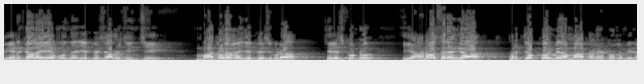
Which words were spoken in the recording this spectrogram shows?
వెనకాల ఏముందని చెప్పేసి ఆలోచించి మాట్లాడాలని చెప్పేసి కూడా తెలుసుకుంటూ ఈ అనవసరంగా ప్రతి ఒక్కరి మీద మాట్లాడేటోళ్ళ మీద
